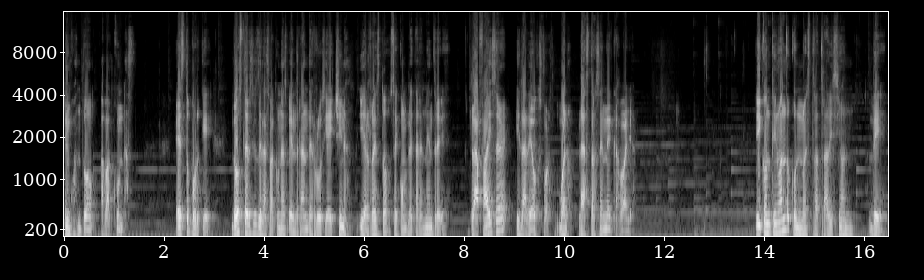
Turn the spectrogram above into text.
en cuanto a vacunas. Esto porque dos tercios de las vacunas vendrán de Rusia y China y el resto se completarán entre la Pfizer y la de Oxford. Bueno, la AstraZeneca vaya. Y continuando con nuestra tradición de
